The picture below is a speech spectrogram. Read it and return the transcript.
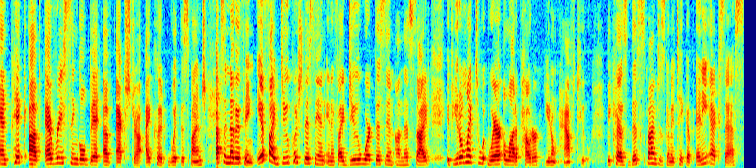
and pick up every single bit of extra I could with the sponge. That's another thing. If I do push this in and if I do work this in on this side, if you don't like to wear a lot of powder, you don't have to because this sponge is to take up any excess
